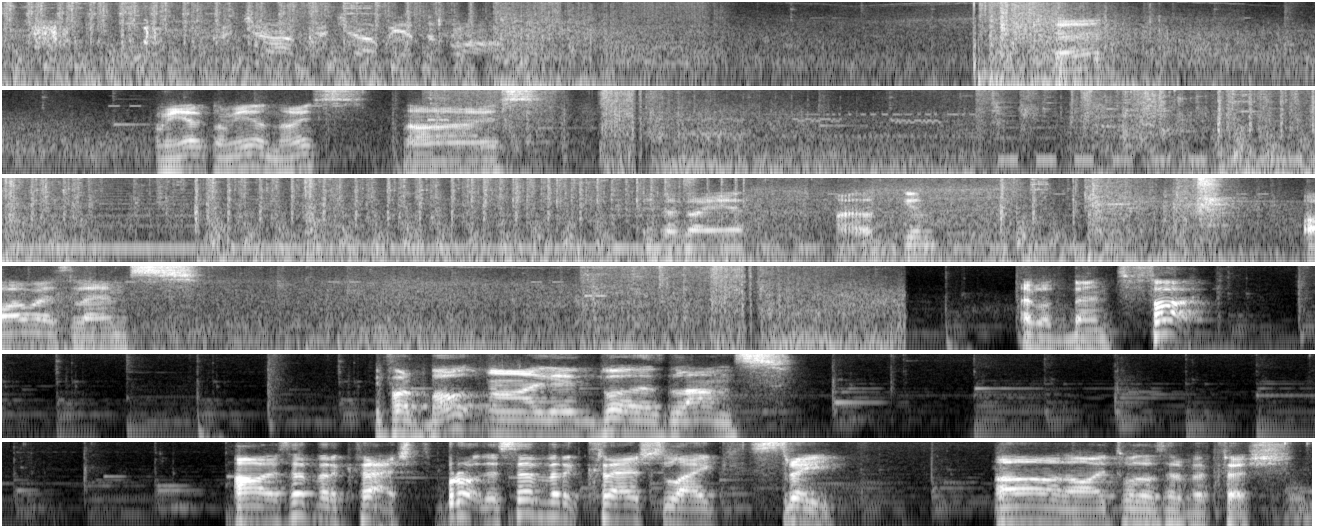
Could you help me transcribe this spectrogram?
Good job, good job. We have the bomb. Okay. Come here, come here. Nice, nice. There's a guy here. I'll kill. Always lambs. I got bent. Fuck! For both? No, I gave both as lambs. Oh, ah, the server crashed. Bro, the server crashed like straight. Oh no, it was a server crash.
